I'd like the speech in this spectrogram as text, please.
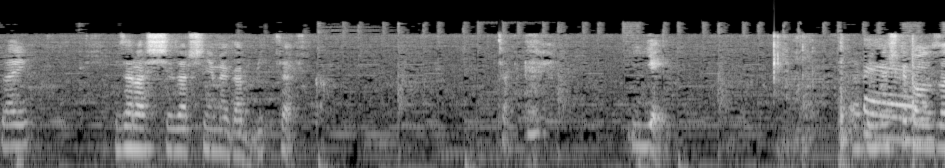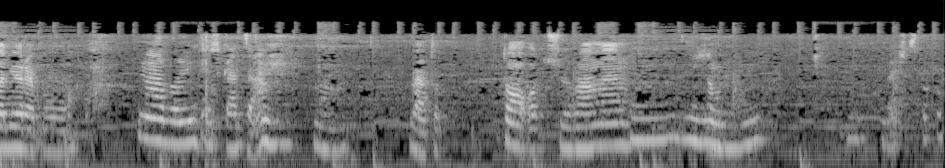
Play. I zaraz się zacznie mega bitewka. Tak. Jej tak, i myszkę to zabiorę, bo No, bo mi przeszkadza. Hmm. Dobra, to, to odsuwamy. Mm. Daj się spokój.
